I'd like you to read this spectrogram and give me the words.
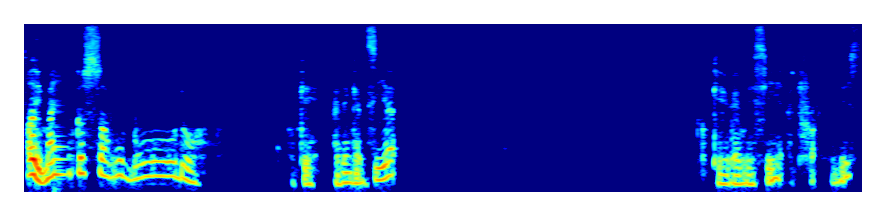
Oh, Microsoft ni bodoh. Okay, I think I can see it. Okay, let me see. I try this.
